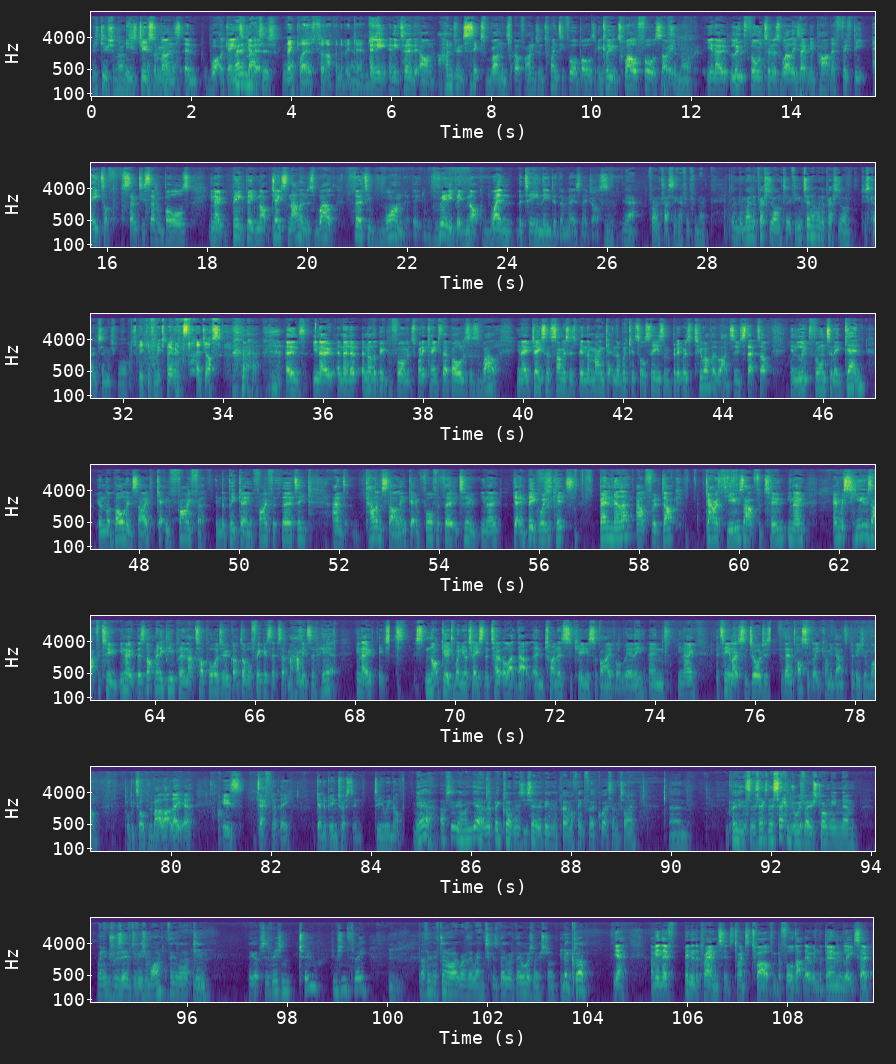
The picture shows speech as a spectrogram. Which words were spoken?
He's due some runs. he's due some Yeah, runs, yeah. and what a game when to it get it. matters. yeah. Big players turn up in the big Yeah. games. And he and he turned it on. 106 runs off 124 balls, including 12 fours. Sorry, That's a knock. You know, Luke Thornton as well, his opening partner, 58 off 77 balls. You know, big, big knock. Jason Allen as well, 31. Really big knock when the team needed them, isn't it, Joss? Mm, Yeah, fantastic effort from them. When the, when the pressure's on, if you can turn up when the pressure's on, just count so much more. Speaking from experience, there, Joss. and, you know, and then a, another big performance when it came to their bowlers as well. You know, Jason Summers has been the man getting the wickets all season, but it was two other lads who stepped up in Luke Thornton again in the bowling side, getting five for in the big game, five for 30, and Callum Starling getting four for 32, you know, getting big wickets. Ben Miller out for a duck, Gareth Hughes out for two, you know. Emrys Hughes out for two. You know, there's not many people in that top order who got double figures except Mohamed Zahir. You know, it's it's not good when you're chasing the total like that and trying to secure your survival, really. And, you know, a team like St George's, for them possibly coming down to Division 1, we'll be talking about that later, is definitely going to be interesting. Do we not? Yeah, absolutely. I mean, yeah, they're a big club, and as you say, they've been in the Prem, I think, for quite some time. Um, their, sec- their seconds were always very strong in um, when it was reserved Division One. I think they went up to Mm. they got up to Division Two, Division Three. Mm. But I think they've done all right wherever they went because they were they were always very strong. Big Mm. club. Yeah, I mean they've been in the Prem since 2012, and before that they were in the Birmingham League. So,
